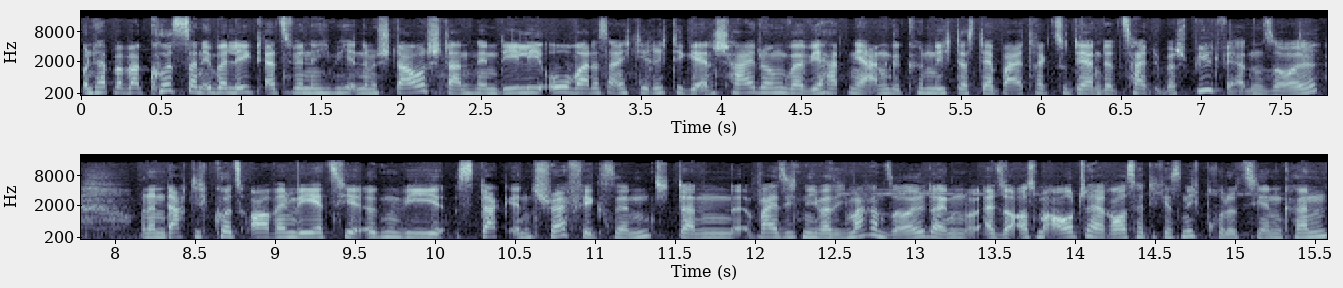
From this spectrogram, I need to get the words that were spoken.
Und habe aber kurz dann überlegt, als wir nämlich in einem Stau standen in Delhi, oh, war das eigentlich die richtige Entscheidung, weil wir hatten ja angekündigt, dass der Beitrag zu der und der Zeit überspielt werden soll. Und dann dachte ich kurz, oh, wenn wir jetzt hier irgendwie stuck in Traffic sind, dann weiß ich nicht, was ich machen soll. Dann, also aus dem Auto heraus hätte ich es nicht produzieren können.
